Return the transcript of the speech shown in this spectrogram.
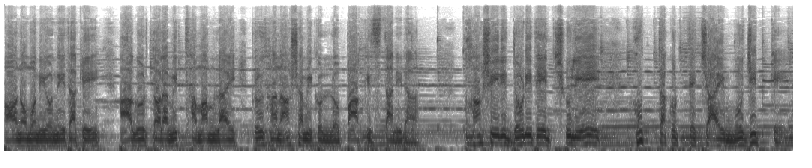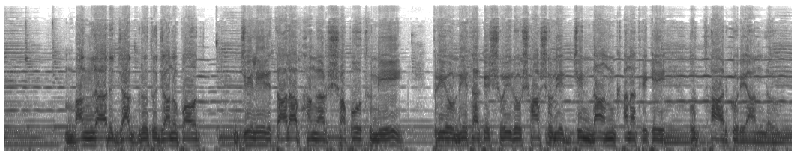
অনমনীয় নেতাকে আগরতলা মিথ্যা মামলায় প্রধান আসামি করল পাকিস্তানিরা। ফাঁসির দড়িতে ঝুলিয়ে হত্যা করতে চায় মুজিবকে। বাংলার জাগ্রত জনপদ জেলের তালা ভাঙার শপথ নিয়ে প্রিয় নেতাকে স্বৈর শাসনের জিন্দানখানা থেকে উদ্ধার করে আনল।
